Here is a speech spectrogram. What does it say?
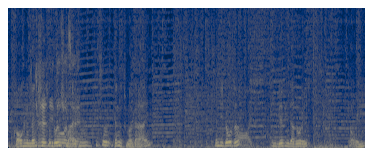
Ich brauche einen Menschen zum. Durchschmeißen. Findest du, du mal gerade ein? Nimm die Dose Oh, und wirf ihn da durch. Da oben.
